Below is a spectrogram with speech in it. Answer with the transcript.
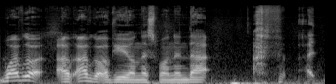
Well, I've got I've I've got a view on this one in that,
